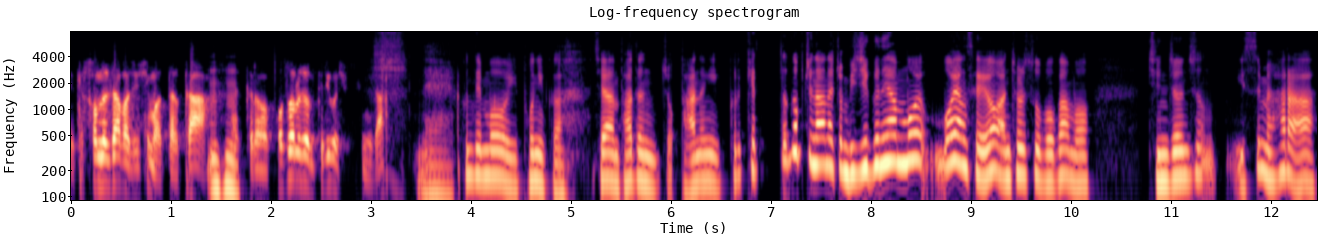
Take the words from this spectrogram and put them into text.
이렇게 손을 잡아주시면 어떨까 음흠. 그런 호소를 좀 드리고 싶습니다. 네. 근데 뭐이 보니까 제안 받은 쪽 반응이 그렇게 뜨겁진 않아요. 좀 미지근해한 모, 모양새요. 안철수 후보가 뭐 진전성 있으면 하라.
